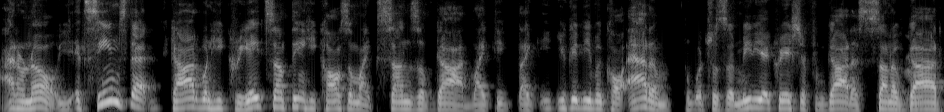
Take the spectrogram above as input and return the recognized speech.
I don't know. It seems that God, when He creates something, He calls them like sons of God. Like, he, like you could even call Adam, which was immediate creation from God, a son of God.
